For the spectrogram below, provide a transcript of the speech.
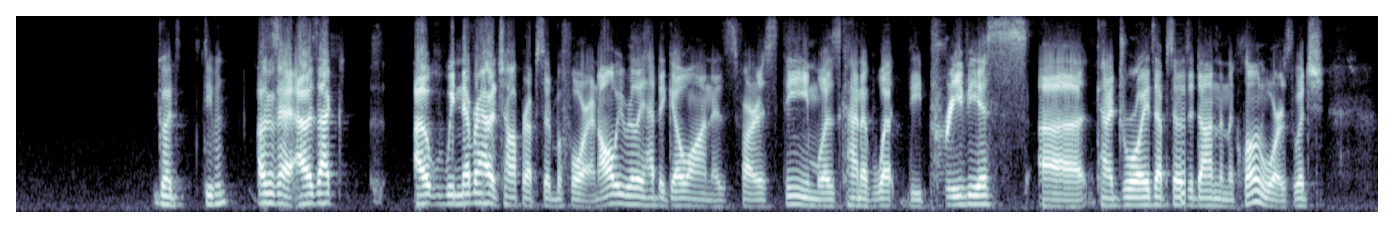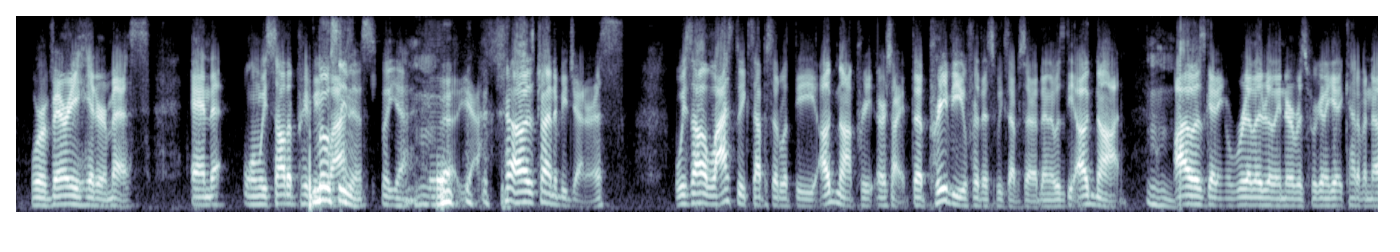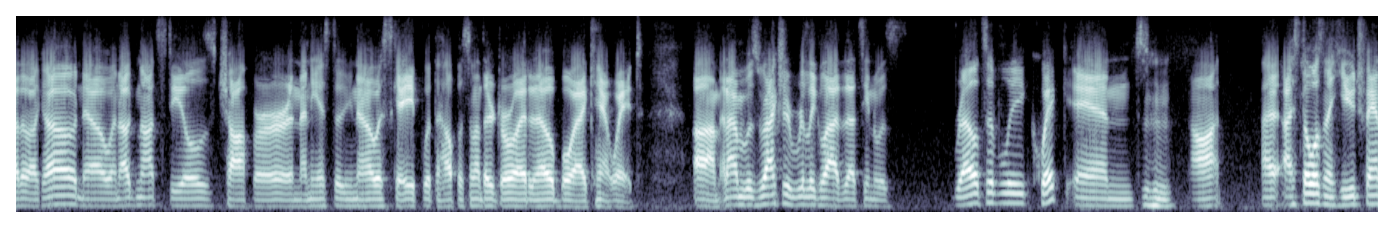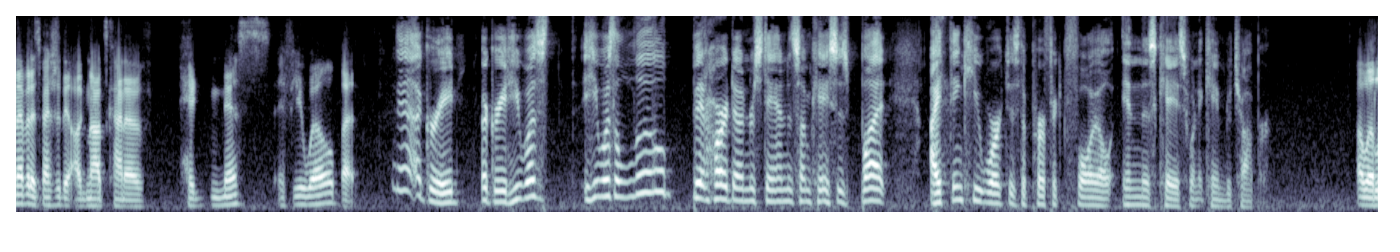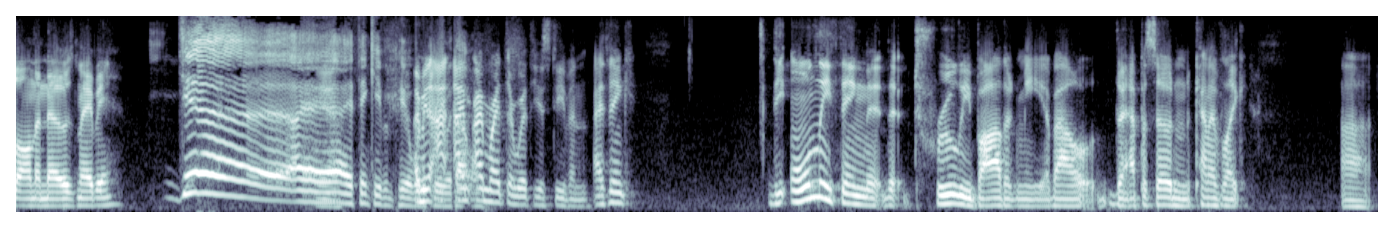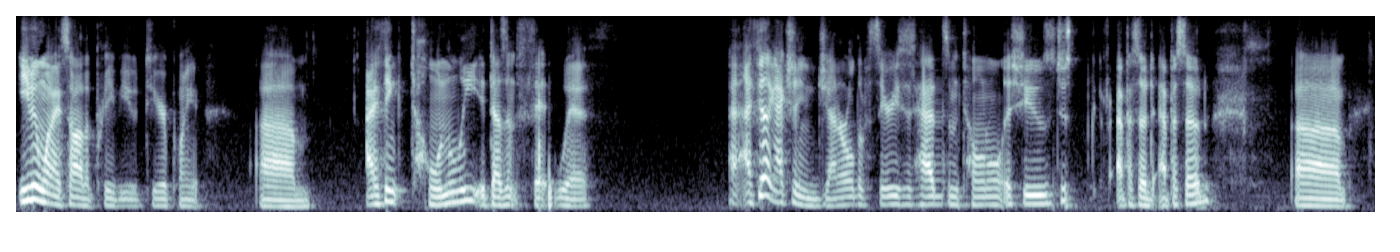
Go ahead, Steven. I was gonna say I was act. I, we never had a chopper episode before, and all we really had to go on as far as theme was kind of what the previous uh, kind of droids episodes had done in the Clone Wars, which were very hit or miss. And when we saw the preview, Mostly last- this, but yeah. Uh, yeah, I was trying to be generous. We saw last week's episode with the Ugnaught pre, or sorry, the preview for this week's episode, and it was the Ugnaught. I was getting really, really nervous. We're gonna get kind of another like, oh no, an Ugnaught steals Chopper, and then he has to, you know, escape with the help of some other droid, and oh boy, I can't wait. Um, and I was actually really glad that, that scene was relatively quick and Mhm. not. I, I still wasn't a huge fan of it, especially the Ugnaught's kind of pigness, if you will. But Yeah, agreed. Agreed. He was he was a little bit hard to understand in some cases, but I think he worked as the perfect foil in this case when it came to Chopper. A little on the nose, maybe. Yeah, I, Yeah. I think even Peel would I mean, agree I, with that I'm, one. I'm right there with you, Steven. I think the only thing that, that truly bothered me about the episode and kind of like, uh, even when I saw the preview, to your point, um, I think tonally it doesn't fit with. I I feel like actually in general the series has had some tonal issues, just episode to episode.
